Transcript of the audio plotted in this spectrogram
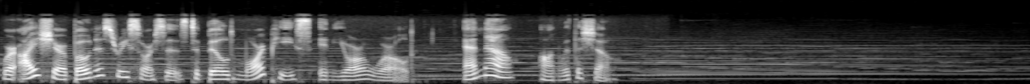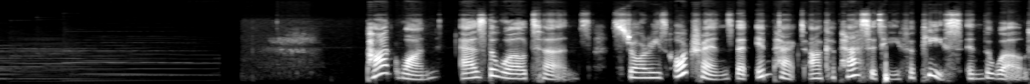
where I share bonus resources to build more peace in your world. And now, on with the show. Part 1 As the World Turns Stories or Trends that Impact Our Capacity for Peace in the World.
